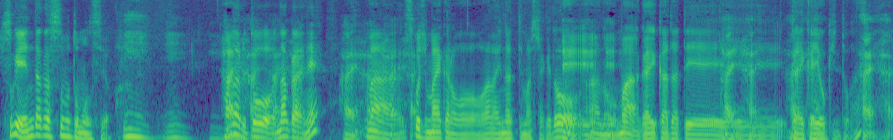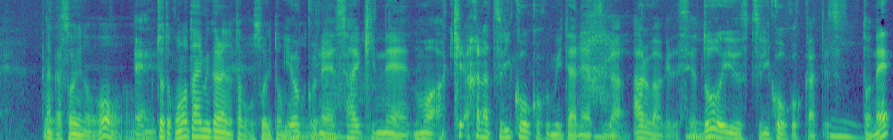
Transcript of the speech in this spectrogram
すぐ円高進むと思うんですよ。えーえなると、なんかね、まあ、少し前から話題になってましたけど、あのまあ、外貨建て、外貨預金とかね、なんかそういうのを、ちょっとこのタイミングからの多分遅いと思うよくね、最近ね、もう明らかな釣り広告みたいなやつがあるわけですよ。はい、どういう釣り広告かっていうとね、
